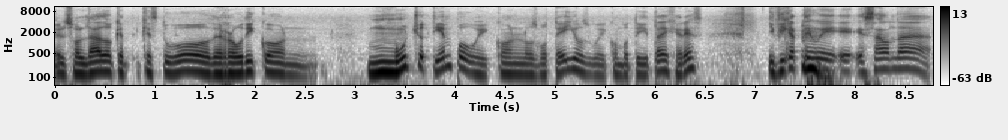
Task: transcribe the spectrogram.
el soldado que, que estuvo de roadie con mucho tiempo, güey, con los botellos, güey, con botellita de Jerez. Y fíjate, güey, e- esa onda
